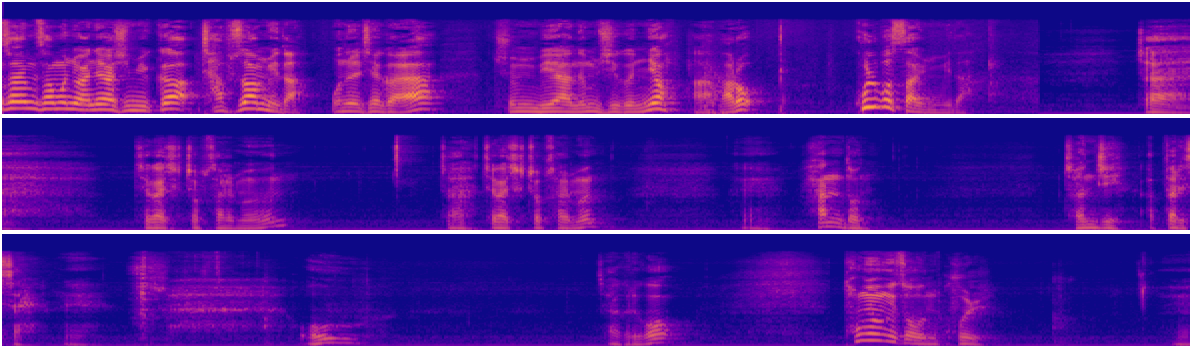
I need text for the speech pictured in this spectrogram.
사장님 사모님 안녕하십니까? 잡수합니다. 오늘 제가 준비한 음식은요 아, 바로 굴보쌈입니다. 자 제가 직접 삶은 자 제가 직접 삶은 예, 한돈 전지 앞다리살. 예. 자, 오우. 자 그리고 통영에서 온 굴. 예,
